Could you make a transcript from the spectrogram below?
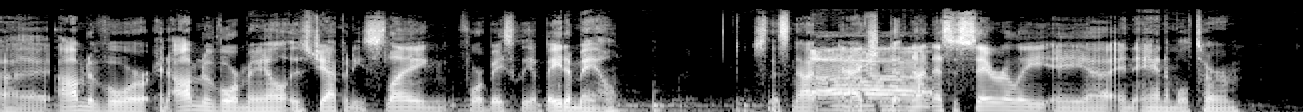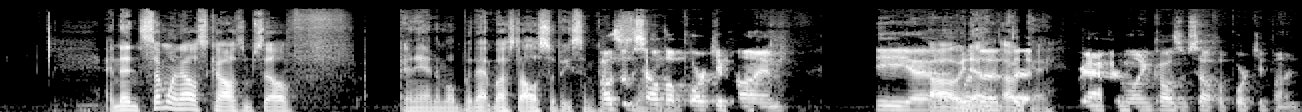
uh, omnivore, an omnivore male, is Japanese slang for basically a beta male. So that's not actually Ah. not necessarily a uh, an animal term. And then someone else calls himself an animal, but that must also be some kind calls of himself slang. a porcupine. He uh, Oh, he does. the, the Okay. rapping one calls himself a porcupine.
